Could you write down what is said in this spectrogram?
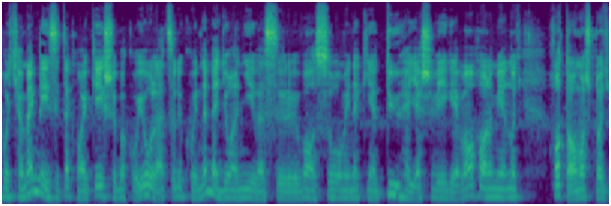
hogyha megnézitek majd később, akkor jól látszik, hogy nem egy olyan nyilvesszőről van szó, aminek ilyen tűhelyes vége van, hanem ilyen nagy, hatalmas nagy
